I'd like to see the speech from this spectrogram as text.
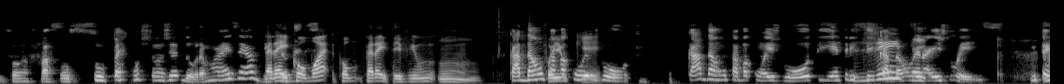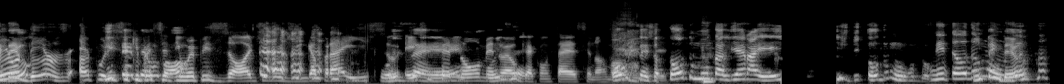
E foi uma situação super constrangedora, mas é a vida. Peraí, né? como é? Como... Peraí, teve um. um- Cada um Foi tava com o ex do outro. Cada um tava com o ex do outro e entre si Gente! cada um era ex do ex. Meu Entendeu? Deus, é por isso que Entendeu, precisa de um episódio do Ginga pra isso. Pois Esse é, fenômeno pois é, o é. que acontece Ou normalmente. seja, todo mundo ali era ex de todo mundo. De todo Entendeu? mundo.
